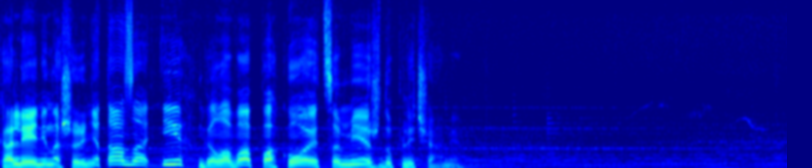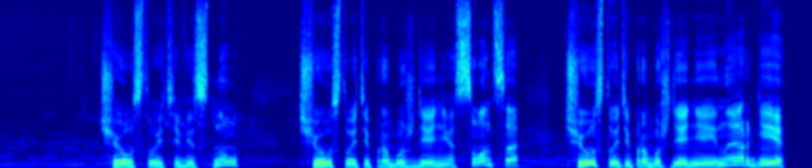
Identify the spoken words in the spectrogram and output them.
колени на ширине таза и голова покоится между плечами. Чувствуйте весну, чувствуете пробуждение солнца, чувствуете пробуждение энергии,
